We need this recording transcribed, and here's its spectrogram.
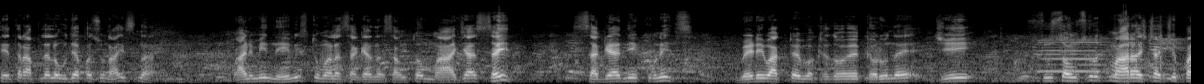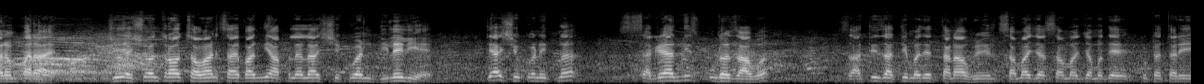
ते तर आपल्याला उद्यापासून आहेच ना. आणि मी नेहमीच तुम्हाला सगळ्यांना सांगतो माझ्यासहित सगळ्यांनी कुणीच वेडी वाक्य वक्तव्य करू नये. जी सुसंस्कृत महाराष्ट्राची परंपरा आहे जी यशवंतराव चव्हाण साहेबांनी आपल्याला शिकवण दिलेली आहे त्या शिकवणीतनं सगळ्यांनीच पुढं जावं. जाती जातीमध्ये तणाव होईल समाजा समाजामध्ये कुठंतरी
